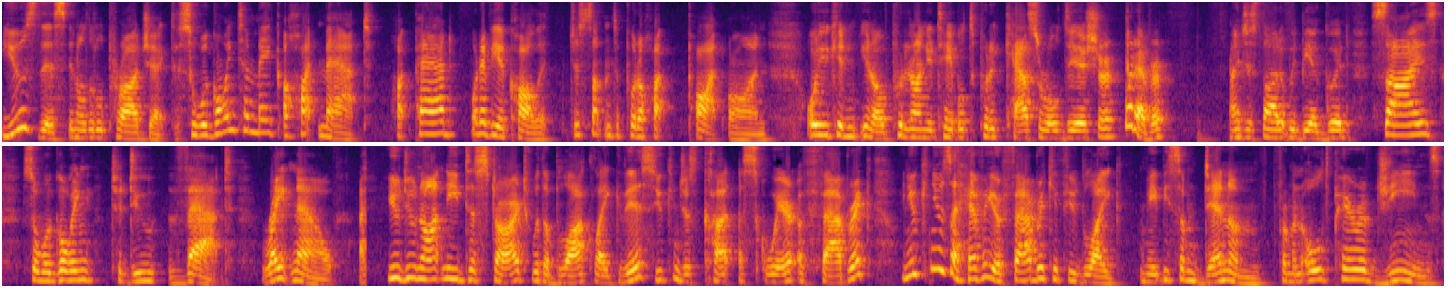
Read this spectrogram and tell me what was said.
use this in a little project. So we're going to make a hot mat, hot pad, whatever you call it. Just something to put a hot pot on. Or you can, you know, put it on your table to put a casserole dish or whatever. I just thought it would be a good size. So we're going to do that right now. You do not need to start with a block like this. You can just cut a square of fabric. And you can use a heavier fabric if you'd like. Maybe some denim from an old pair of jeans.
